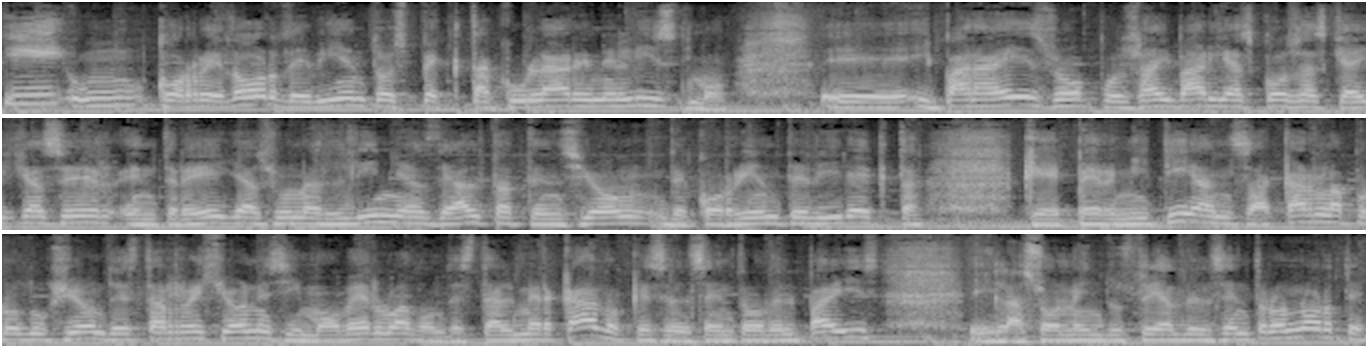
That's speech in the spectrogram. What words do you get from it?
y un corredor de viento espectacular en el istmo. Eh, y para eso, pues hay varias cosas que hay que hacer, entre ellas unas líneas de alta tensión de corriente directa que permitían sacar la producción de estas regiones y moverlo a donde está el mercado, que es el centro del país y la zona industrial del centro norte.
